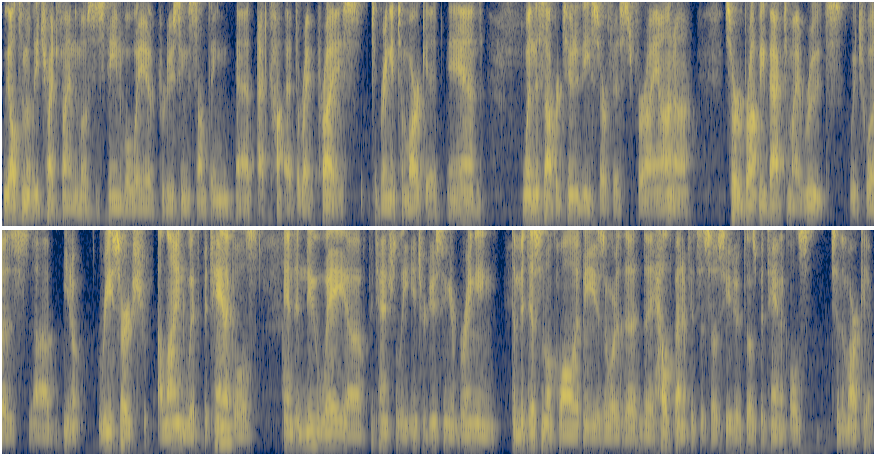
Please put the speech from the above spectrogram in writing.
we ultimately tried to find the most sustainable way of producing something at at, at the right price to bring it to market. And when this opportunity surfaced for Ayana, sort of brought me back to my roots, which was uh, you know research aligned with botanicals and a new way of potentially introducing or bringing the medicinal qualities or the, the health benefits associated with those botanicals to the market.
